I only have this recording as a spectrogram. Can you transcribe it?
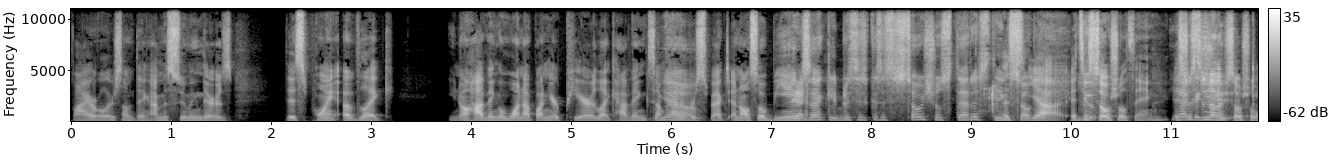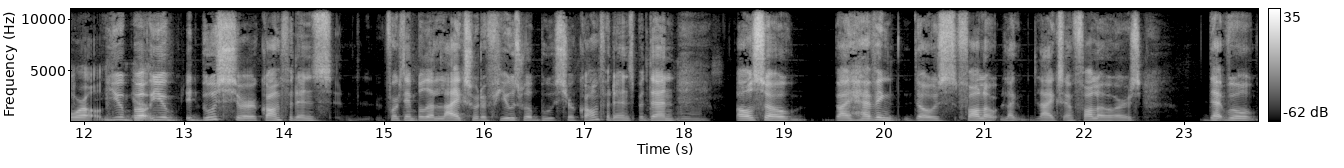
viral or something, I'm assuming there's this point of like you know having a one up on your peer, like having some kind of respect, and also being Exactly, but this is because it's a social status thing. a- so yeah, it's a social thing. It's just another you- social world. you Yeah. you it boosts your confidence. For example, the likes or the views will boost your confidence, but then Mm. also by having those follow like likes and followers, that will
